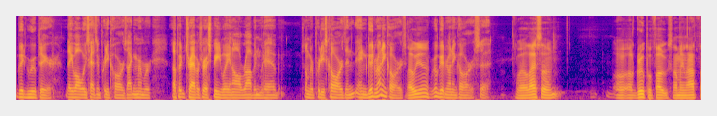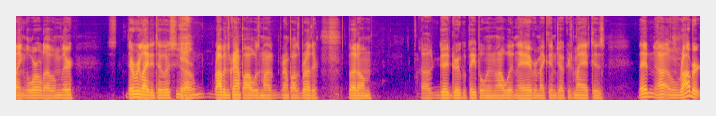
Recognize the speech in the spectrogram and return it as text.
good group there. They've always had some pretty cars. I can remember up at Travelers Rest Speedway and all, Robin would have some of the prettiest cars and, and good running cars, Oh yeah. real good running cars. Uh, Well, that's a, a a group of folks. I mean, I think the world of them. They're they're related to us. You Yeah. know, Robin's grandpa was my grandpa's brother, but um, a good group of people, and I wouldn't ever make them jokers mad because then uh, Robert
